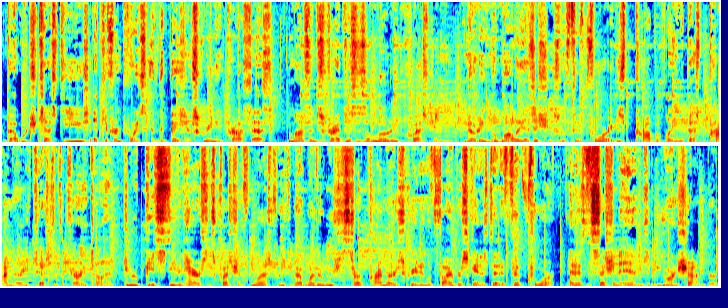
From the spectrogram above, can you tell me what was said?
about which test to use at different points in the patient screening process. Mazen describes this as a loaded question, noting that while he has issues with FIB4, it is probably the best primary test at the current time. He repeats Stephen Harrison's question from last week about whether we should start primary screening with FibroScan instead of FIB4. And as the session ends, Jorn Schattenberg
